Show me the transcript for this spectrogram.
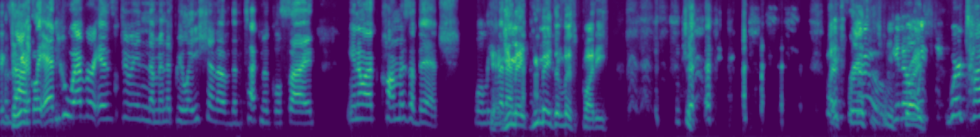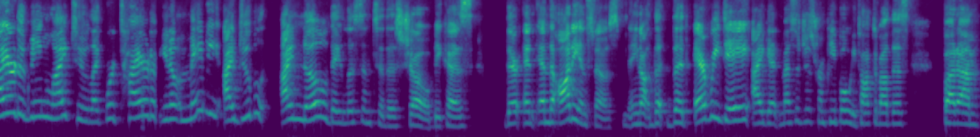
exactly, and whoever is doing the manipulation of the technical side, you know what? Karma's a bitch. We'll leave yeah, it. You made that. you made the list, buddy. like it's Francis true. You know, we, we're tired of being lied to. Like we're tired of, you know, maybe I do. I know they listen to this show because they're and, and the audience knows. You know that that every day I get messages from people. We talked about this, but um,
